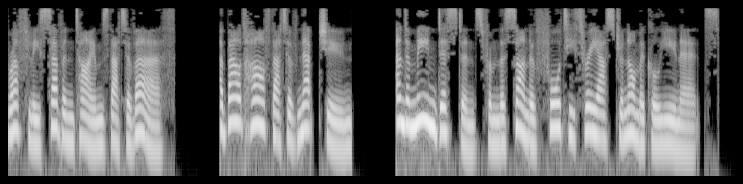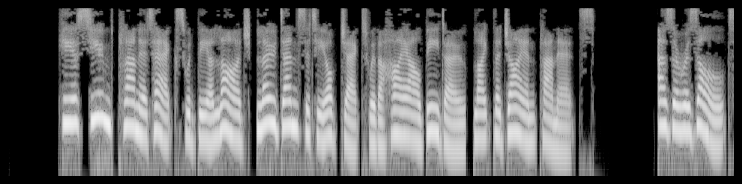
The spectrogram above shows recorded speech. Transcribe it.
roughly seven times that of Earth—about half that of Neptune—and a mean distance from the Sun of 43 astronomical units. He assumed Planet X would be a large, low-density object with a high albedo, like the giant planets. As a result,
